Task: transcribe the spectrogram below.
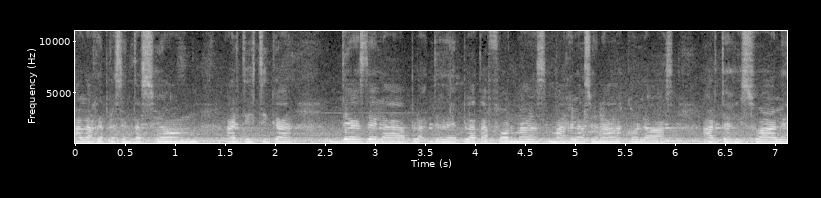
a la representación artística desde, desde plataformas más relacionadas con las artes visuales.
